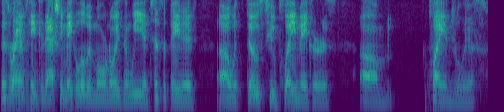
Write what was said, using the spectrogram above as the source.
this Rams team, can actually make a little bit more noise than we anticipated uh, with those two playmakers um, playing, Julius.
